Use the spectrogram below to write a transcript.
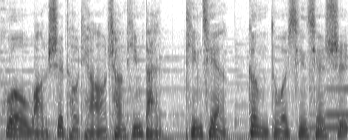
或《往事头条》畅听版，听见更多新鲜事。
